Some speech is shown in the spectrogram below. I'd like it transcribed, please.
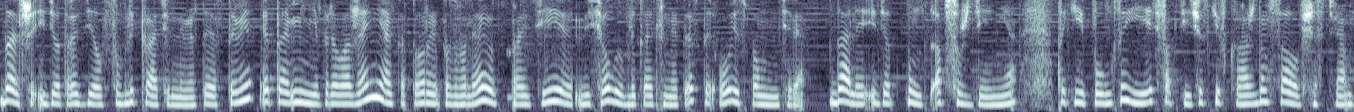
Дальше идет раздел с увлекательными тестами. Это мини-приложения, которые позволяют пройти веселые увлекательные тесты о исполнителе. Далее идет пункт обсуждения. Такие пункты есть фактически в каждом сообществе.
